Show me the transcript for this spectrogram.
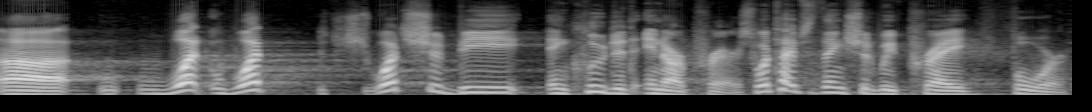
uh, what, what, what should be included in our prayers. What types of things should we pray for?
